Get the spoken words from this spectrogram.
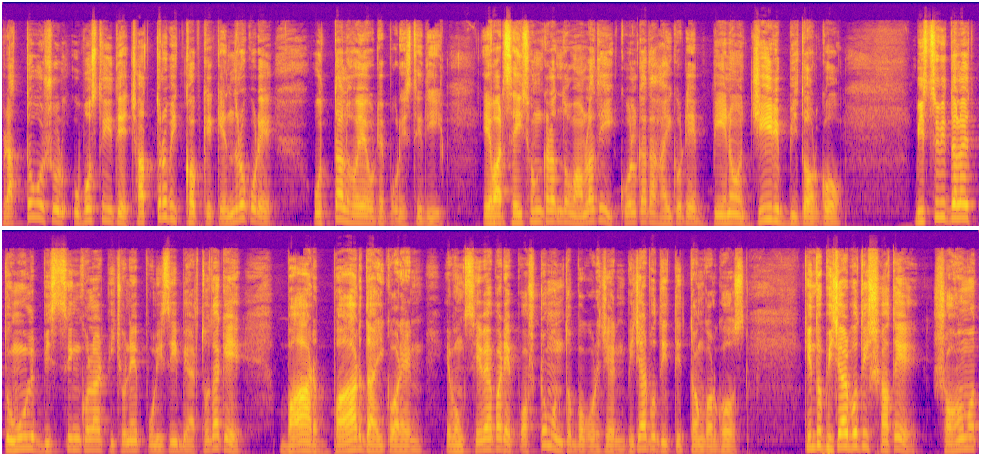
ব্রাত্য বসুর উপস্থিতিতে ছাত্র বিক্ষোভকে কেন্দ্র করে উত্তাল হয়ে ওঠে পরিস্থিতি। এবার সেই সংক্রান্ত মামলাতেই কলকাতা হাইকোর্টে বেনজির বিতর্ক। বিশ্ববিদ্যালয়ের তুমুল বিশৃঙ্খলার পিছনে পুলিশি ব্যর্থতাকে বারবার দায়ী করেন এবং সে ব্যাপারে স্পষ্ট মন্তব্য করেছেন বিচারপতি তীর্থঙ্কর ঘোষ। কিন্তু বিচারপতির সাথে সহমত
